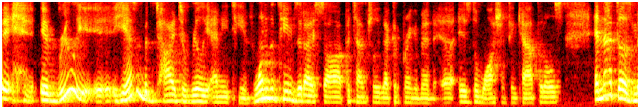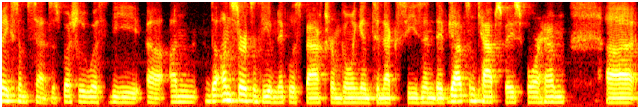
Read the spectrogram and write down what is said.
It, it really it, he hasn't been tied to really any teams. One of the teams that I saw potentially that could bring him in uh, is the Washington Capitals, and that does make some sense, especially with the uh, un, the uncertainty of Nicklas Backstrom going into next season. They've got some cap space for him. Uh,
